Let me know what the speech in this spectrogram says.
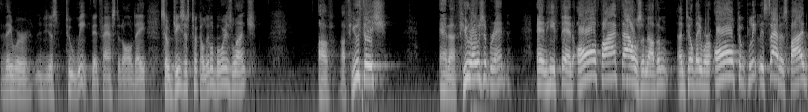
They were just too weak. They'd fasted all day. So Jesus took a little boy's lunch of a few fish and a few loaves of bread, and he fed all 5,000 of them until they were all completely satisfied,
